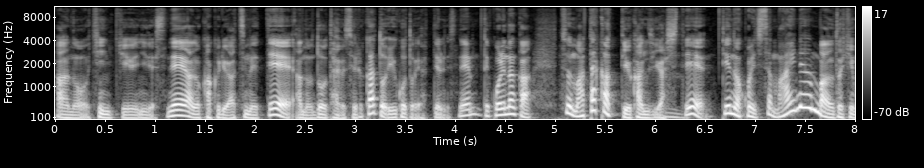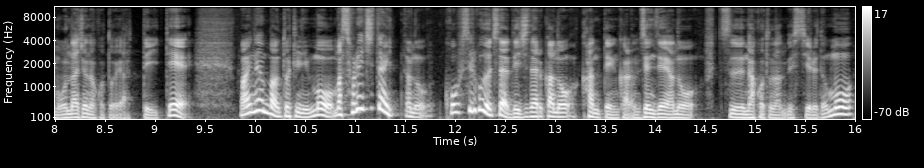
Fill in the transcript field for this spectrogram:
あの、緊急にですね、あの、閣僚を集めて、あの、どう対応するかということをやってるんですね。で、これなんか、ちょっとまたかっていう感じがして、うん、っていうのはこれ実はマイナンバーの時も同じようなことをやっていて、マイナンバーの時にも、まあ、それ自体、あの、交付すること自体はデジタル化の観点から全然、あの、普通なことなんですけれども、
